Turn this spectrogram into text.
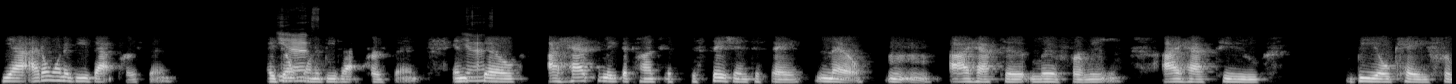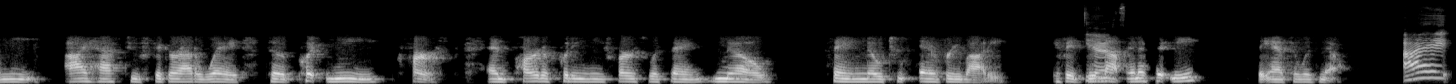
yeah, I don't want to be that person. I don't yes. want to be that person. And yes. so I had to make the conscious decision to say, no, I have to live for me. I have to be okay for me. I have to figure out a way to put me first. And part of putting me first was saying no, saying no to everybody. If it did yes. not benefit me, the answer was no. I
